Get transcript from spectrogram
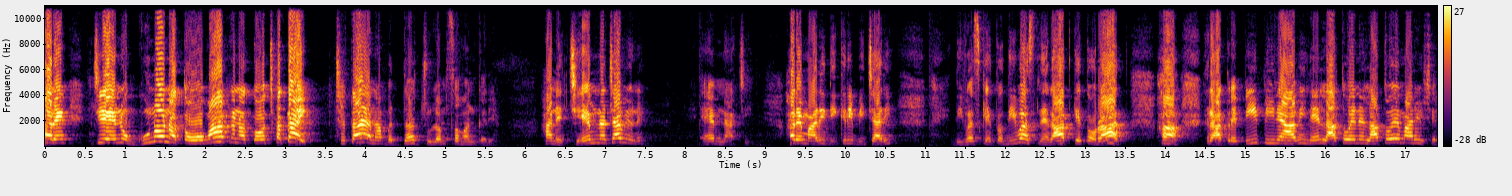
અરે, જે એનો ગુનો નહોતો, વાંક નહોતો, છતાંય. છતાંય આના બધા જુલમ સહન કર્યા. અને જેમ નચાવ્યું ને, એમ નાચી. અરે મારી દીકરી બિચારી, દિવસ કે તો દિવસ ને રાત કે તો રાત. હા, રાત્રે પી પીને આવીને લાતો એને લાતો એ માર્યું છે.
